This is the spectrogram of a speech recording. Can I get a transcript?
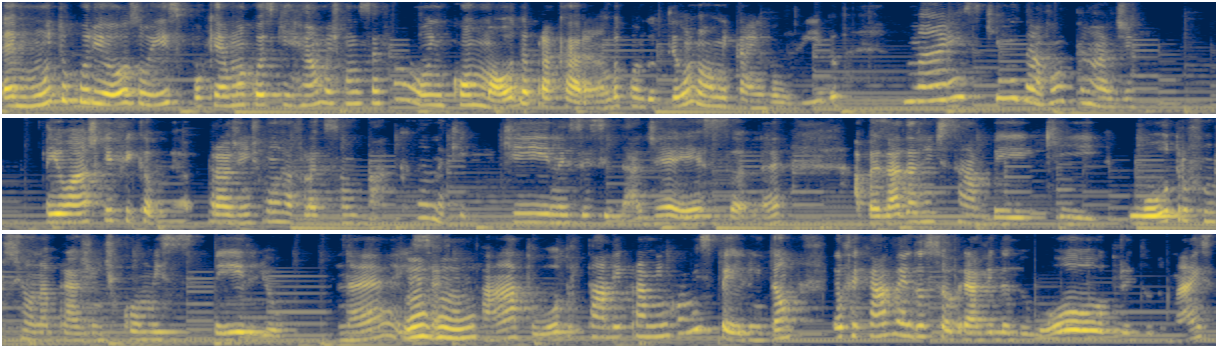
é muito curioso isso, porque é uma coisa que realmente, como você falou, incomoda pra caramba quando o teu nome tá envolvido, mas que me dá vontade. Eu acho que fica pra gente uma reflexão bacana, que, que necessidade é essa, né? Apesar da gente saber que o outro funciona pra gente como espelho, né? Isso é uhum. é fato, o outro tá ali para mim como espelho. Então, eu ficar vendo sobre a vida do outro e tudo mais,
